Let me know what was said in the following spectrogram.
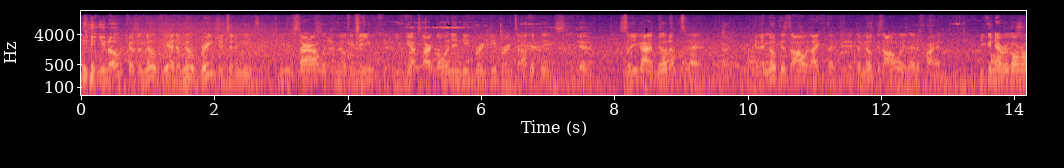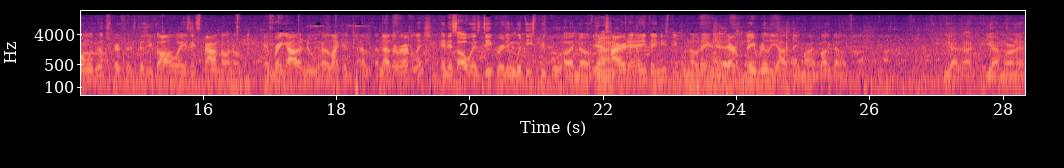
you know. Because the milk, yeah, the milk brings you to the meat. You start out with the milk, and then you you get, start going in deeper and deeper into other things. Yeah. So you got to build up to that. And the milk is always like the, the milk is always edifying. You can never go wrong with milk scriptures because you can always expound on them and bring out a new, uh, like a, a, another revelation. And it's always deeper than what these people uh, know. Yeah, it's higher than anything these people know. They Yeah. they're they really out they mind bugged out. You got uh, you got more on that?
